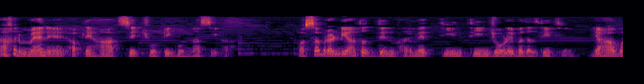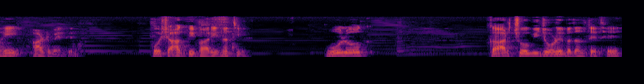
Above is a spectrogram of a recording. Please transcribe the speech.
आखिर मैंने अपने हाथ से चोटी गूंदना सीखा। और सब रंडियाँ तो दिन भर में तीन तीन जोड़े बदलती थीं। यहाँ वहीं आठवें दिन। पोशाक भी भारी न थी। वो लोग कार चौबी जोड़े बदलते थे।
